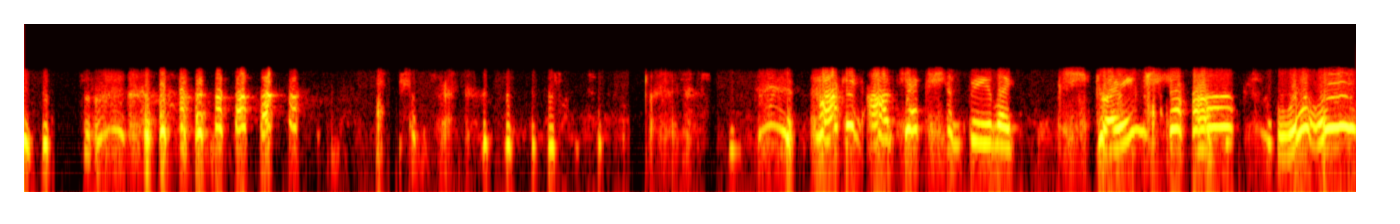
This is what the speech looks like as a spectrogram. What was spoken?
know! Talking objects should be like strange to her. Really?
